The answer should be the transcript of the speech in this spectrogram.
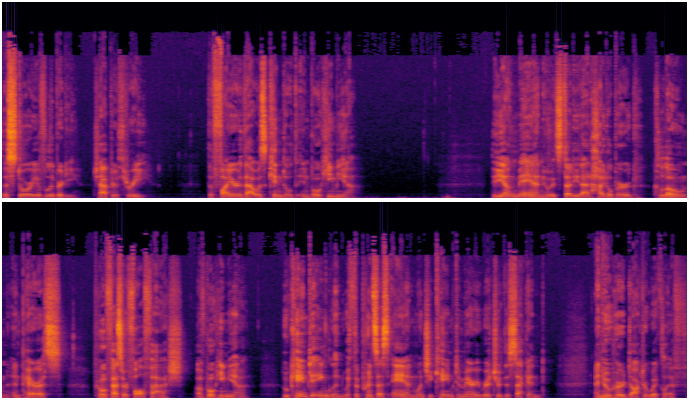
The Story of Liberty, Chapter 3 The Fire That Was Kindled in Bohemia. The young man who had studied at Heidelberg, Cologne, and Paris, Professor Faulfash, of Bohemia, who came to England with the Princess Anne when she came to marry Richard II, and who heard Dr. Wycliffe,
